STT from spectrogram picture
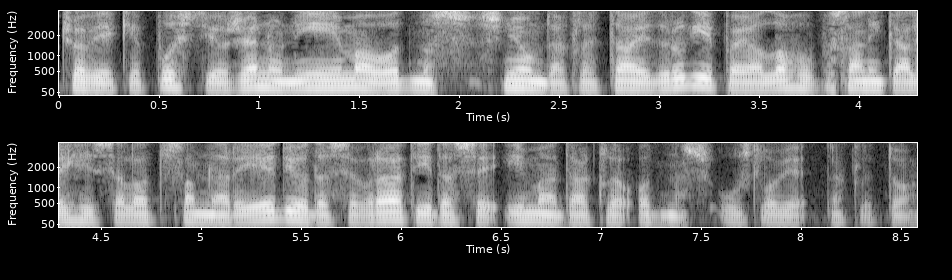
čovjek je pustio ženu, nije imao odnos s njom, dakle taj drugi, pa je Allahu poslanik alihi salatu sam naredio da se vrati i da se ima dakle odnos, uslovje, dakle to.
